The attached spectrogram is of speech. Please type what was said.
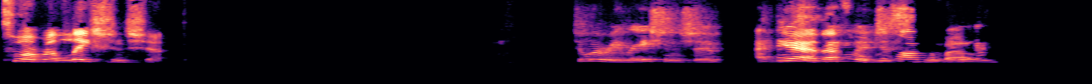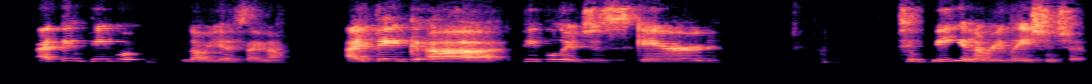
to a relationship? To a relationship, I think yeah, that's what we're just talking about. I think people. No, yes, I know. I think uh, people are just scared to be in a relationship.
